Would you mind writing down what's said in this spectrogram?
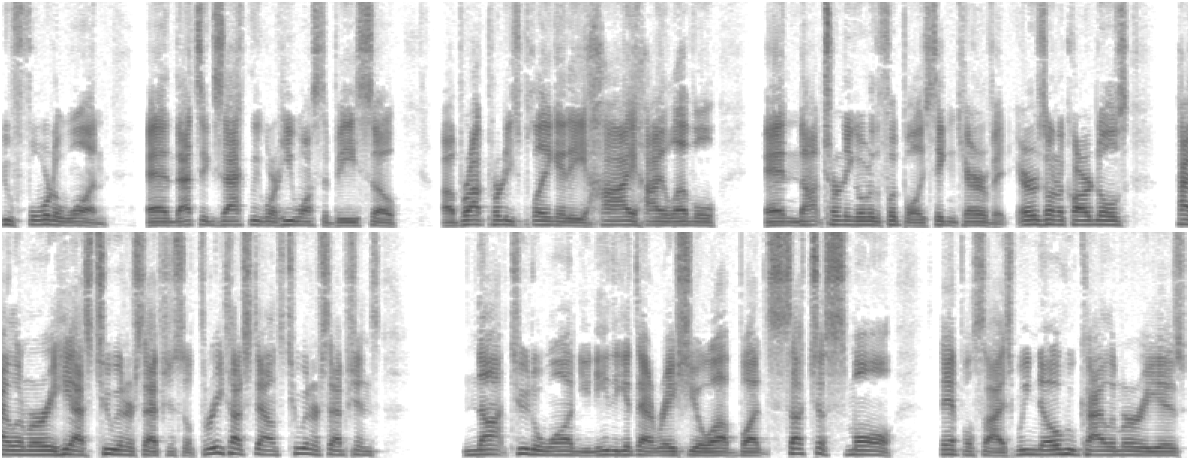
to four to one and that's exactly where he wants to be. So uh, Brock Purdy's playing at a high, high level and not turning over the football. He's taking care of it. Arizona Cardinals, Kyler Murray, he has two interceptions, so three touchdowns, two interceptions, not two to one. You need to get that ratio up, but such a small sample size. We know who Kyler Murray is.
